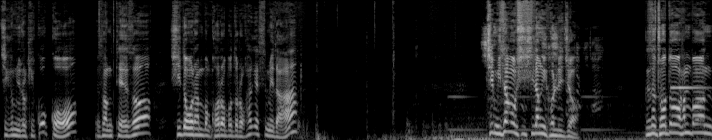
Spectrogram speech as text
지금 이렇게 꽂고 이 상태에서 시동을 한번 걸어 보도록 하겠습니다. 지금 이상 없이 시동이 걸리죠. 그래서 저도 한번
